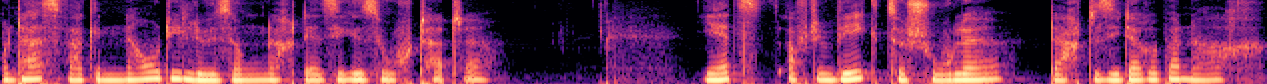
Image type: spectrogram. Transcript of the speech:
und das war genau die Lösung, nach der sie gesucht hatte. Jetzt auf dem Weg zur Schule dachte sie darüber nach.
